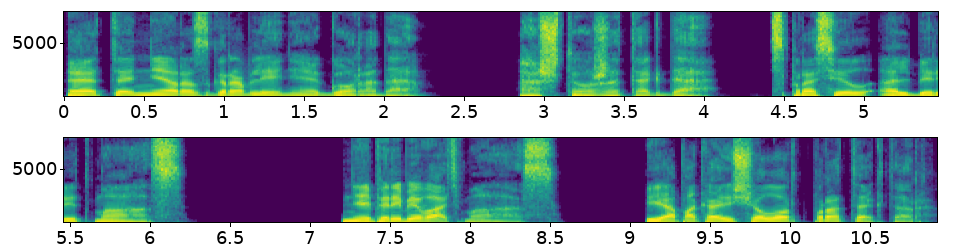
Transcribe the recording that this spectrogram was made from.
Это не разграбление города. «А что же тогда?» — спросил Альберит Маас. «Не перебивать, Маас! Я пока еще лорд-протектор».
